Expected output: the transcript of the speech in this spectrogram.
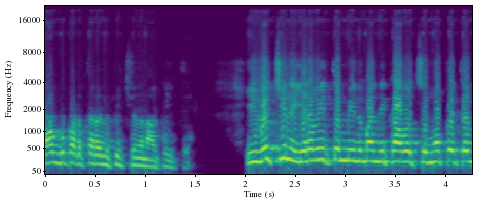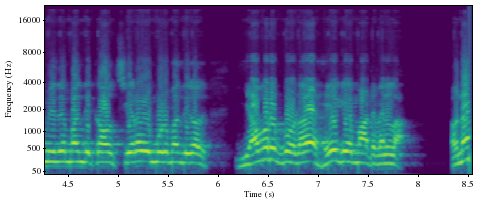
బాగుపడతారనిపించింది నాకైతే. ఈ వచ్చిన ఇరవై తొమ్మిది మంది కావచ్చు ముప్పై తొమ్మిది మంది కావచ్చు ఇరవై మూడు మంది కావచ్చు ఎవరు కూడా హేగే మాట వినలా. అవునా?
